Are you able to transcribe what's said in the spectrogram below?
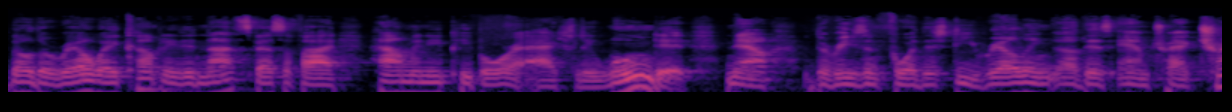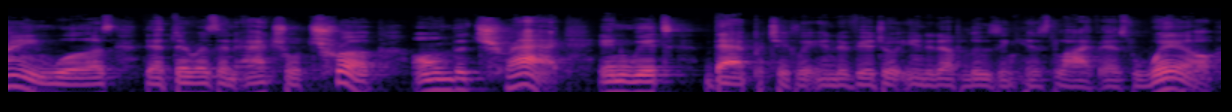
though the railway company did not specify how many people were actually wounded. Now, the reason for this derailing of this Amtrak train was that there was an actual truck on the track in which that particular individual ended up losing his life as well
